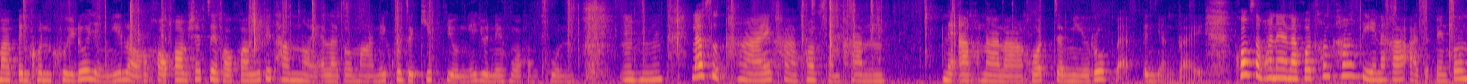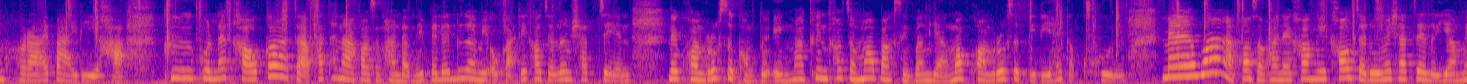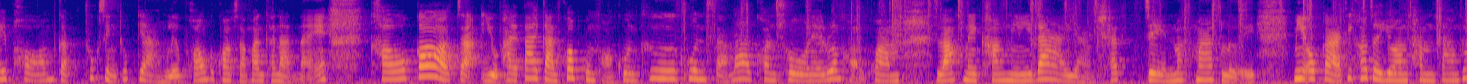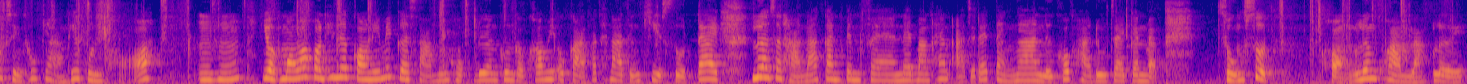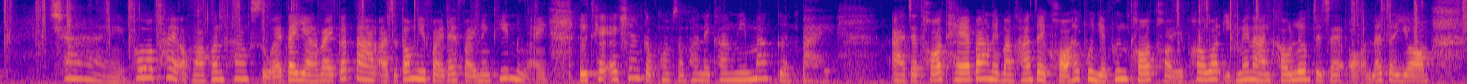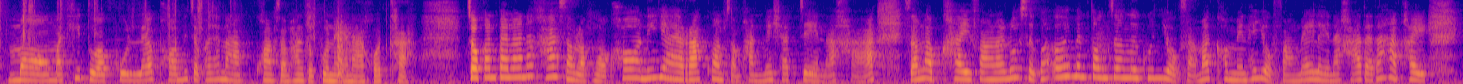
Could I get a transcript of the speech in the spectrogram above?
มาเป็นคนคุยด้วยอย่างนี้เหรอขอความชัดเจนขอความยุติธรรมหน่อยอะไรประมาณนี้คุณจะคิดอยู่อย่างนี้อยู่ในหัวของคุณ อือฮึและสุดท้ายค่ะความสัมพันธ์ ในอาคนานาคตจะมีรูปแบบเป็นอย่างไร ความสัมพันธ์ในอนาคตค่อนข้างดีนะคะ อาจจะเป็นต้นร้ายปลายดีค่ะ คือคุณและเขาก็จะพัฒนาความสัมพันธ์แบบนี้ไปเรื่อยๆ มีโอกาสที่เขาจะเริ่มชัดเจน ในความรู้สึกของตัวเองมากขึ้น เขาจะมอบบางสิ่งบางอย่างมอบความรู้สึกดีๆให้กับคุณ แม้ว่าความสัมพันธ์ในครั้งนี้เขาจะดูไม่ชัดเจนหรือยังไม่พร้อมกับทุกสิ่งทุกอย่าง หรือพร้อมกับความสัมพันธ์ขนาดไหน เขาก็จะอยู่ภายใต้การควบคุมของคุณ คือ คุณสามารถควบคุมในเรื่องของความรักในครั้งนี้ได้อย่างชัดเจนมากๆเลย มีโอกาสที่เขาจะยอมทำตามทุกสิ่งทุกอย่างที่คุณขออือฮึหยกมองว่าคนที่เลือกกองนี้ไม่เกิน3าถึงหเดือน คุณกับเขามีโอกาสพัฒนาถึงขีดสุดได้ เลื่อนสถานะกันเป็นแฟน ในบางท่านอาจจะได้แต่งงาน หรือคบหาดูใจกันแบบสูงสุดของเรื่องความรักเลย ใช่ เพราะว่าไพ่ออกมาค่อนข้างสวย แต่อย่างไรก็ตามอาจจะต้องมีฝ่ายใดฝ่ายหนึ่งที่เหนื่อย หรือ take action กับความสัมพันธ์ในครั้งนี้มากเกินไป อาจจะท้อแท้บ้างในบางครั้งแต่ขอให้คุณอย่าเพิ่งท้อถอย เพราะว่าอีกไม่นานเขาเริ่มจะใจอ่อน และจะยอมมองมาที่ตัวคุณแล้วพร้อมที่จะพัฒนาความสัมพันธ์กับคุณในอนาคตค่ะ จบกันไปแล้วนะคะสำหรับหัวข้อนิยายรักความสัมพันธ์ไม่ชัดเจนนะคะสำหรับใครฟังแล้วรู้สึกว่าเอ้ยมันตรงจังเลยคุณหยกสามารถคอมเมนต์ให้หยกฟังได้เลยนะคะ แต่ถ้าหากใคร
